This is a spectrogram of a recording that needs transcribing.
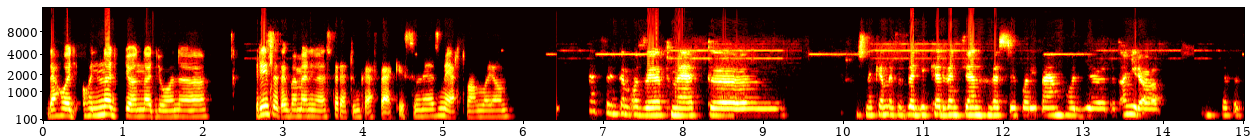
de hogy, hogy nagyon-nagyon részletekben menően szeretünk el felkészülni. Ez miért van vajon? Hát szerintem azért, mert és nekem ez az egyik kedvenc ilyen veszőparipám, hogy tehát annyira tehát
